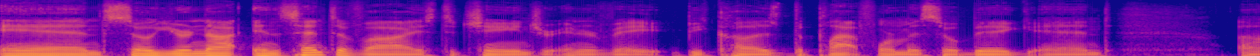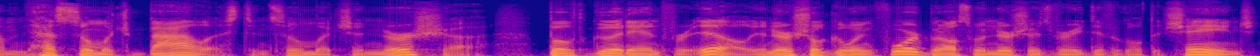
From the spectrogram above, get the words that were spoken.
and so you're not incentivized to change or innovate because the platform is so big and um, has so much ballast and so much inertia, both good and for ill. Inertial going forward, but also inertia is very difficult to change.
